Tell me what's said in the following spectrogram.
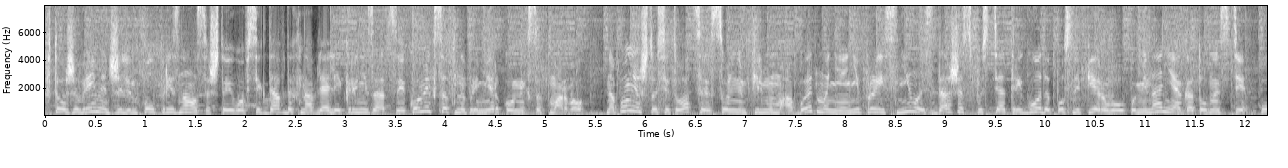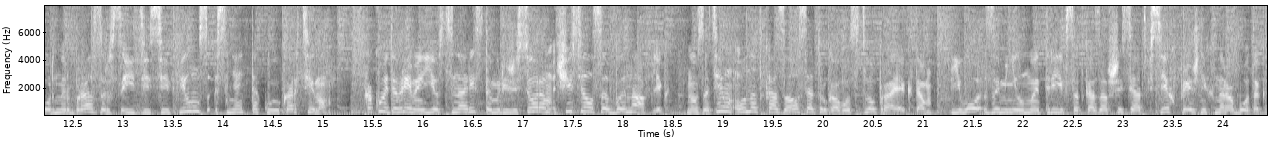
В то же время Джилленхол признался, что его всегда вдохновляли экранизации комиксов, например, комиксов Marvel. Напомню, что ситуация с сольным фильмом о Бэтмене не прояснилась даже спустя три года после первого упоминания о готовности Warner Bros. и DC Films снять такую картину. Какое-то время ее сценаристом-режиссером числился Бен Аффлек, но затем он отказался от руководства проектом. Его заменил Мэтт Ривз, отказавшийся от всех прежних наработок.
